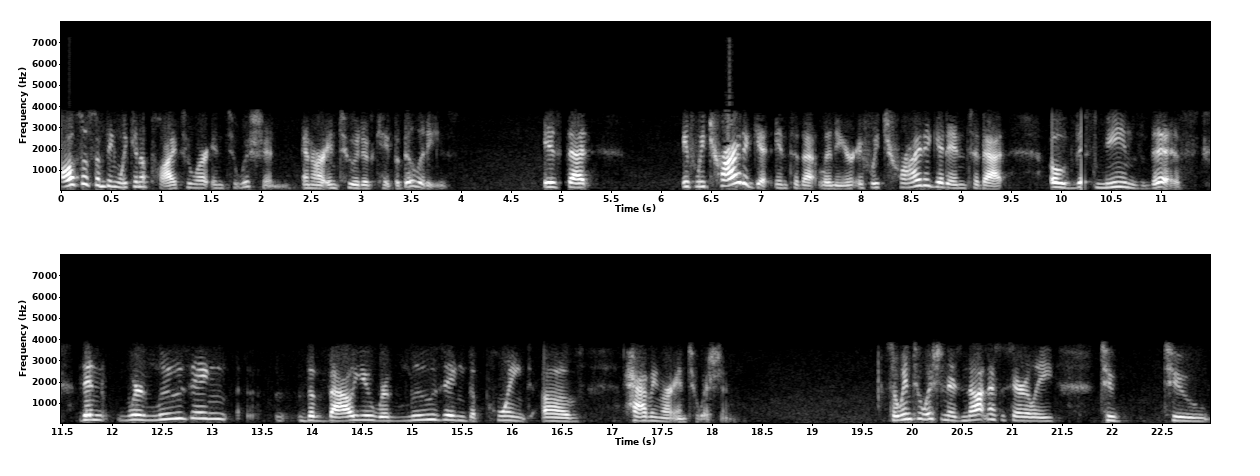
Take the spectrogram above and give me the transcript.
also something we can apply to our intuition and our intuitive capabilities is that if we try to get into that linear, if we try to get into that, oh, this means this, then we're losing the value, we're losing the point of having our intuition. So intuition is not necessarily to to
